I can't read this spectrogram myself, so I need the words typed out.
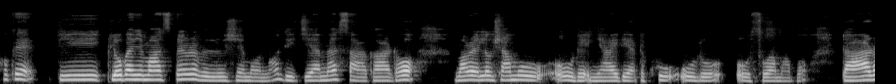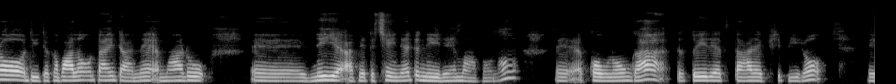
ဟုတ်ကဲ့ဒီ Global Myanmar Space Revolution ပေါ့နော်ဒီ GMS စာကတော့မတော်ရဲ့လှုပ်ရှားမှုဟိုတွေအများကြီးတည်းတစ်ခုဟိုလို့ဟိုဆိုရမှာပေါ့ဒါကတော့ဒီတစ်ကမ္ဘာလုံးအတိုင်းအတာနဲ့အမားတို့အဲနေ့ရက်အဖြစ်တစ်ချိန်နဲ့တစ်နေ့တည်းမှာပေါ့နော်အဲအကုန်လုံးကသွေးတဲ့သားတဲ့ဖြစ်ပြီးတော့အဲ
